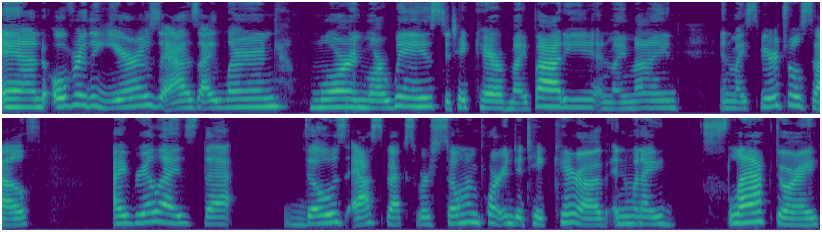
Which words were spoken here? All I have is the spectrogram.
And over the years, as I learned more and more ways to take care of my body and my mind and my spiritual self, I realized that those aspects were so important to take care of. And when I slacked or I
